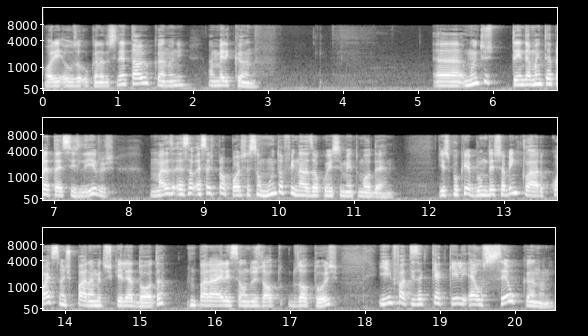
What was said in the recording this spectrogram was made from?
o cânone ocidental e o cânone americano. Uh, muitos tendem a interpretar esses livros, mas essa, essas propostas são muito afinadas ao conhecimento moderno. Isso porque Bloom deixa bem claro quais são os parâmetros que ele adota para a eleição dos, dos autores e enfatiza que aquele é o seu cânone,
